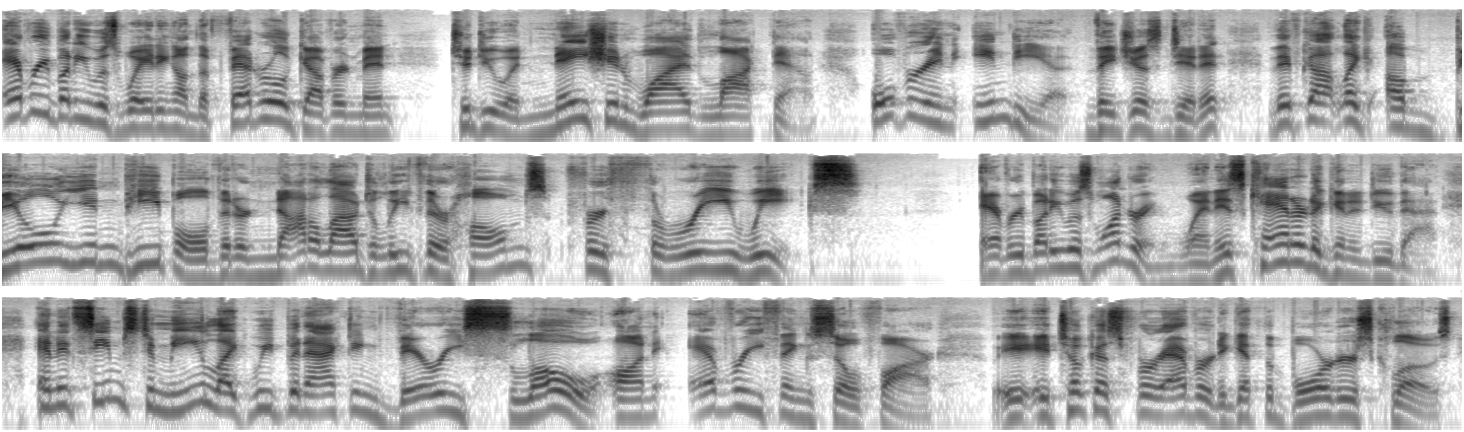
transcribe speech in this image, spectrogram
everybody was waiting on the federal government to do a nationwide lockdown. Over in India, they just did it. They've got like a billion people that are not allowed to leave their homes for three weeks. Everybody was wondering, when is Canada going to do that? And it seems to me like we've been acting very slow on everything so far. It, it, took us forever to get the borders closed.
